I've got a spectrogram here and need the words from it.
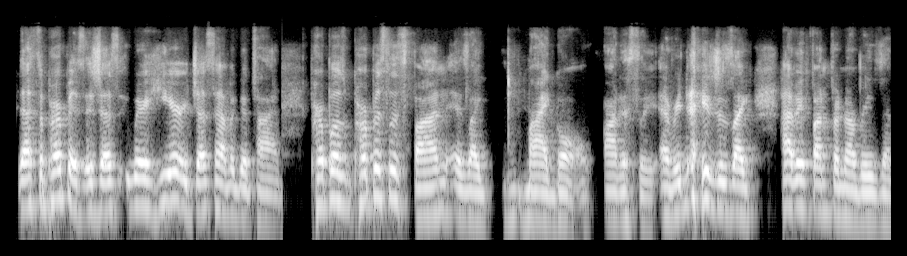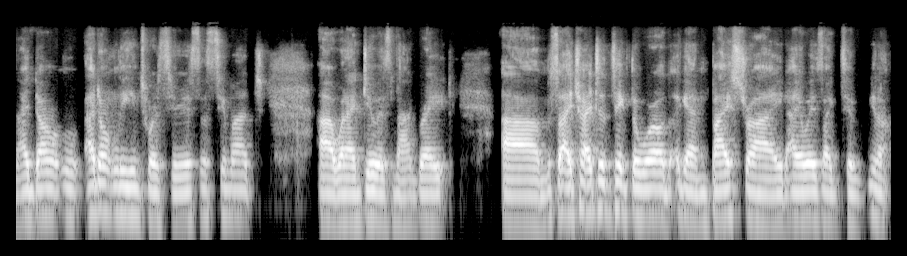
that's the purpose. It's just we're here just to have a good time. Purpose purposeless fun is like my goal. Honestly, every day is just like having fun for no reason. I don't I don't lean towards seriousness too much. Uh, when I do, it's not great. Um, so I try to take the world again by stride. I always like to, you know,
